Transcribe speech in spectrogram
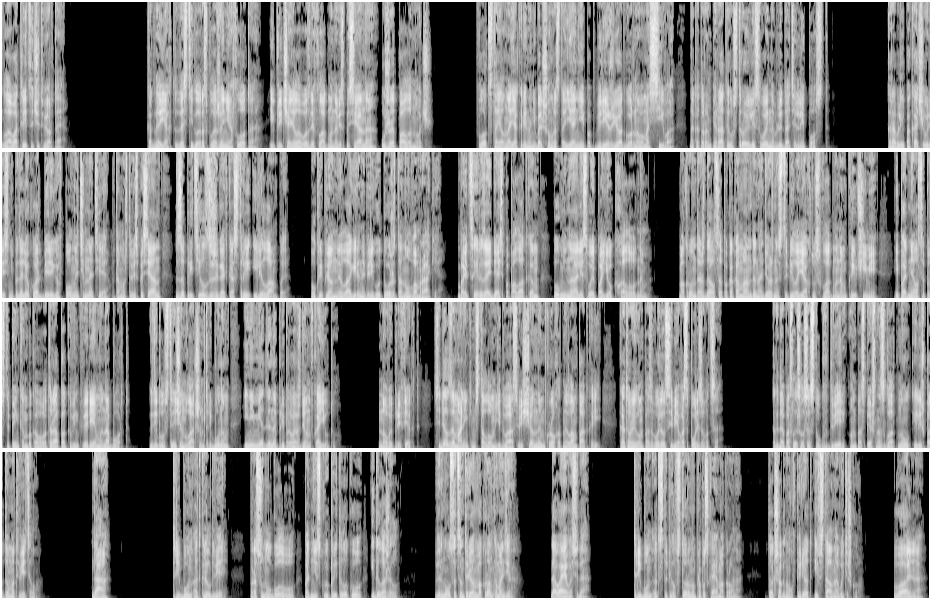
Глава 34. Когда яхта достигла расположения флота и причалила возле флагмана Веспасиана, уже пала ночь. Флот стоял на якоре на небольшом расстоянии по побережью от горного массива, на котором пираты устроили свой наблюдательный пост. Корабли покачивались неподалеку от берега в полной темноте, потому что Веспасиан запретил зажигать костры или лампы. Укрепленный лагерь на берегу тоже тонул во мраке. Бойцы, разойдясь по палаткам, уминали свой паек холодным. Макрон дождался, пока команда надежно сцепила яхту с флагманом крючьями и поднялся по ступенькам бокового трапа к Винкверемы на борт, где был встречен младшим трибуном и немедленно припровожден в каюту. Новый префект сидел за маленьким столом, едва освещенным крохотной лампадкой, которой он позволил себе воспользоваться. Когда послышался стук в дверь, он поспешно сглотнул и лишь потом ответил. «Да». Трибун открыл дверь, просунул голову под низкую притолоку и доложил. «Вернулся Центурион Макрон, командир. Давай его сюда». Трибун отступил в сторону, пропуская Макрона. Тот шагнул вперед и встал на вытяжку. «Вольно».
